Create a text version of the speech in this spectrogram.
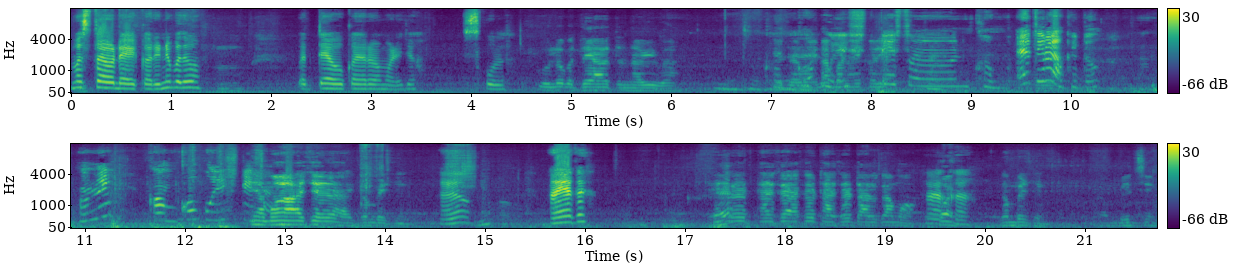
મસ્ત ઓડે કરીને બધું. બધે એવું કરવા મળી જો સ્કૂલ. સ્કૂલો બધે આવતો નવી વા. સ્ટેશન એ તે લખી તો? મમ્મી કંકો પોલીસ સ્ટેશન એમાં આ છે ગંભીરસિંહ. આવ્યો આયા કર ઠાસર આખો ઠાસર તાલુકામાં. હા હા. ગંભીરસિંહ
